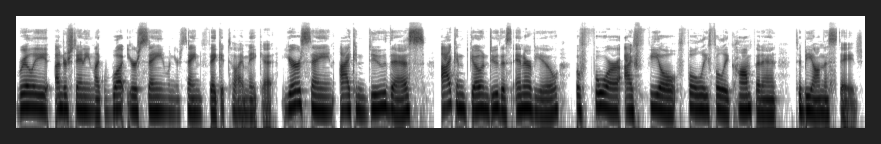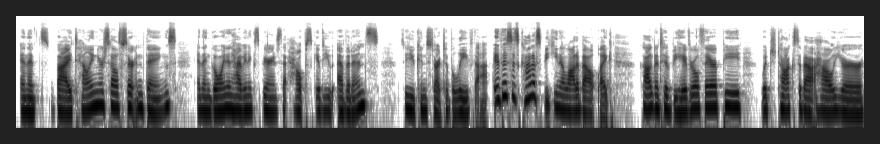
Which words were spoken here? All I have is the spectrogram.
really understanding like what you're saying when you're saying fake it till I make it. You're saying I can do this. I can go and do this interview before I feel fully, fully confident to be on this stage. And it's by telling yourself certain things and then going and having experience that helps give you evidence so you can start to believe that. This is kind of speaking a lot about like cognitive behavioral therapy, which talks about how your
